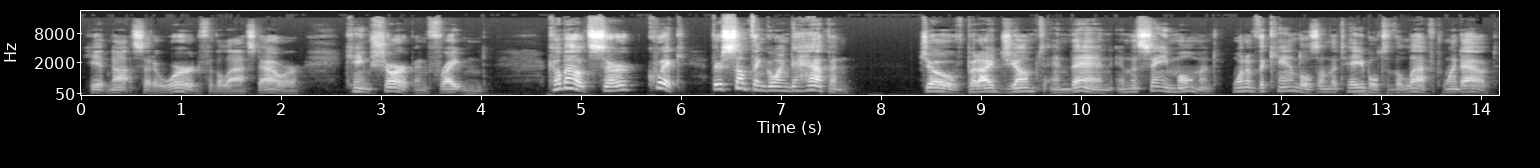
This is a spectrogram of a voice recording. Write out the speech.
he had not said a word for the last hour came sharp and frightened. Come out, sir! Quick! There's something going to happen! Jove, but I jumped, and then, in the same moment, one of the candles on the table to the left went out.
